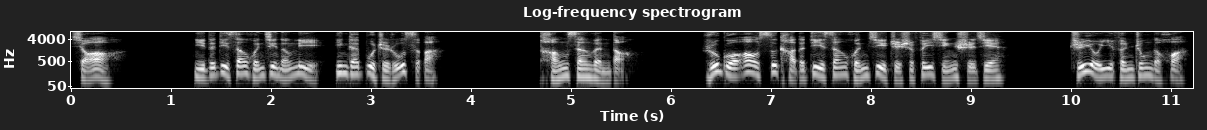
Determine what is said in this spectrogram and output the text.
小奥，你的第三魂技能力应该不止如此吧？”唐三问道。如果奥斯卡的第三魂技只是飞行时间只有一分钟的话，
